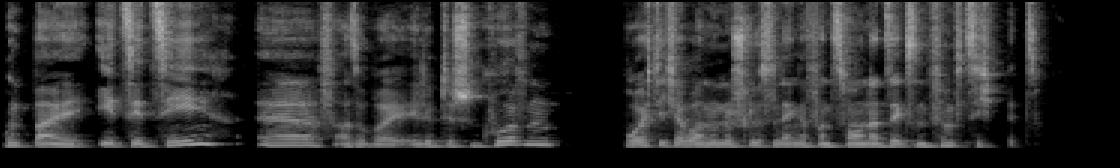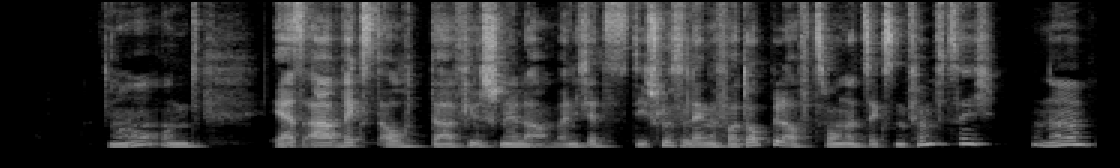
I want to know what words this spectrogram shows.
Und bei ECC, äh, also bei elliptischen Kurven, bräuchte ich aber nur eine Schlüssellänge von 256 Bit. Ja, und RSA wächst auch da viel schneller. Wenn ich jetzt die Schlüssellänge verdoppel auf 256, ne,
